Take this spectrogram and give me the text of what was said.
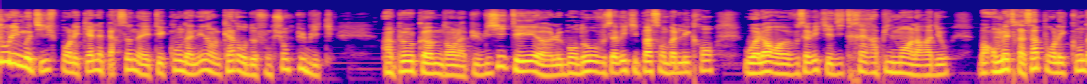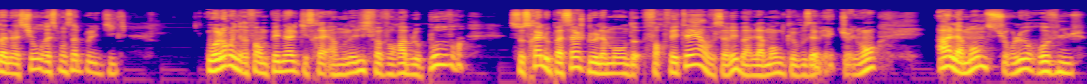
tous les motifs pour lesquels la personne a été condamnée dans le cadre de fonctions publiques. Un peu comme dans la publicité, euh, le bandeau, vous savez, qui passe en bas de l'écran, ou alors, euh, vous savez, qui est dit très rapidement à la radio. Bah, on mettrait ça pour les condamnations de responsables politiques. Ou alors une réforme pénale qui serait, à mon avis, favorable aux pauvres, ce serait le passage de l'amende forfaitaire, vous savez, bah, l'amende que vous avez actuellement, à l'amende sur le revenu.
